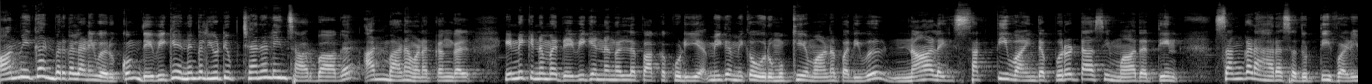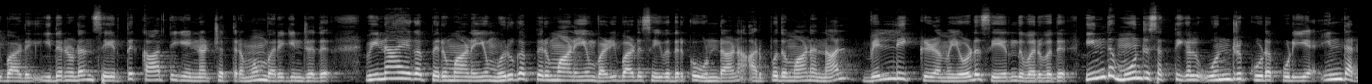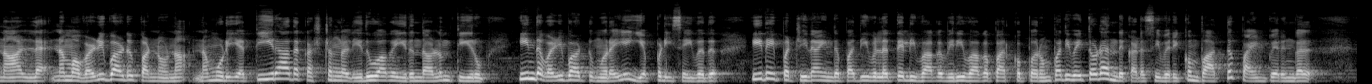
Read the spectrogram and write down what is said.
ஆன்மீக அன்பர்கள் அனைவருக்கும் தெய்வீக எண்ணங்கள் யூடியூப் சேனலின் சார்பாக அன்பான வணக்கங்கள். இன்னைக்கு நம்ம தெய்வீக எண்ணங்களில் பார்க்கக்கூடிய மிக மிக ஒரு முக்கியமான பதிவு நாளை சக்தி வாய்ந்த புரட்டாசி மாதத்தின் சங்கடஹர சதுர்த்தி வழிபாடு. இதனுடன் சேர்த்து கார்த்திகை நட்சத்திரமும் வருகின்றது. விநாயக பெருமானையும் முருகப் பெருமானையும் வழிபாடு செய்வதற்கு உண்டான அற்புதமான நாள் வெள்ளிக்கிழமையோடு சேர்ந்து வருவது. இந்த மூன்று சக்திகள் ஒன்று கூடக்கூடிய இந்த நாளில் நம்ம வழிபாடு பண்ணோன்னா நம்முடைய தீ தீராத கஷ்டங்கள் எதுவாக இருந்தாலும் தீரும். இந்த வழிபாட்டு முறையை எப்படி செய்வது? இதை பற்றி தான் இந்த பதிவில் தெளிவாக விரிவாக பார்க்க போகிறோம் பதிவை தொடர்ந்து கடைசி வரைக்கும் பார்த்து பயன்பெறுங்கள்.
